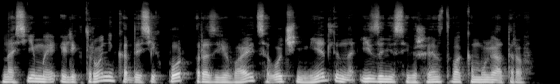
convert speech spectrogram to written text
Носимая электроника до сих пор развивается очень медленно из-за несовершенства аккумуляторов –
